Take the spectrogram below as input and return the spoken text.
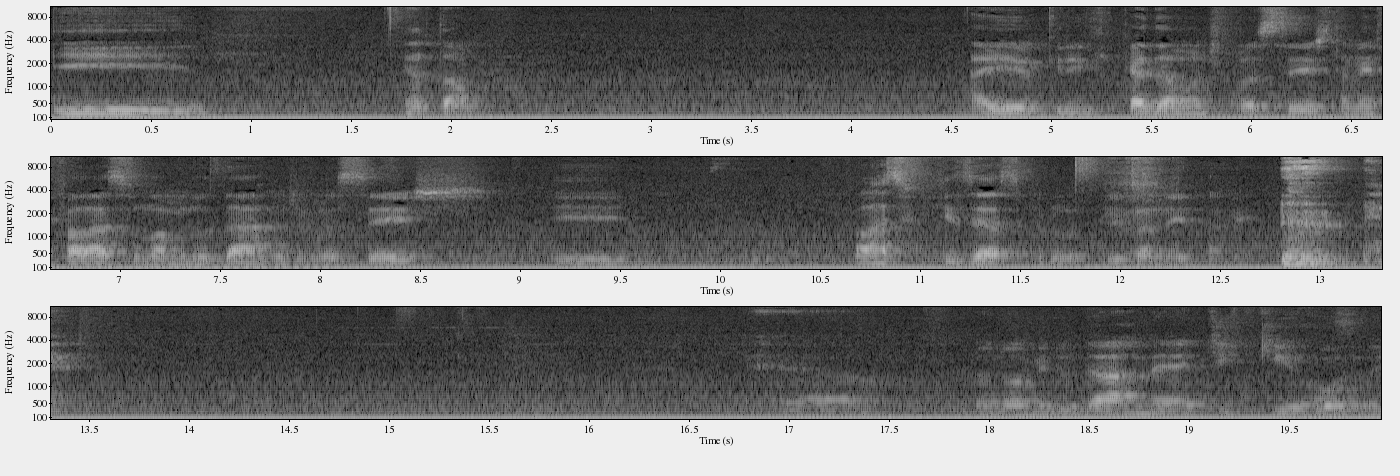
E então, aí eu queria que cada um de vocês também falasse o nome do Dharma de vocês e falasse o que quisesse pro, pro Ivanei também. É, o nome do Dharma é Jikiro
